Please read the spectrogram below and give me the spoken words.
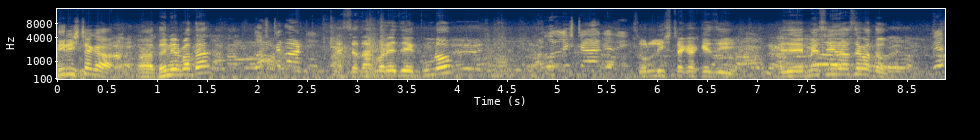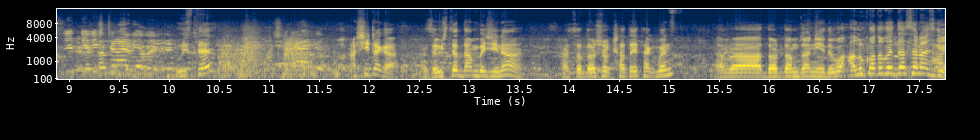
তিরিশ টাকা। আহ, ধনিয়ার পাতা? আচ্ছা তারপরে যে কুমড়ো? চল্লিশ টাকা কেজি। কেজি। এই যে মেসিজ আছে কত? কেজি। বুঝতে? আশি টাকা কেজি। আচ্ছা উইস্তের দাম বেশি না? আচ্ছা দর্শক সাথেই থাকবেন। আমরা দরদাম জানিয়ে দেবো। আলু কত করে যাচ্ছেন আজকে?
